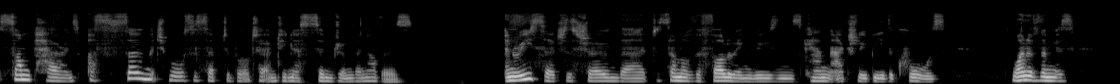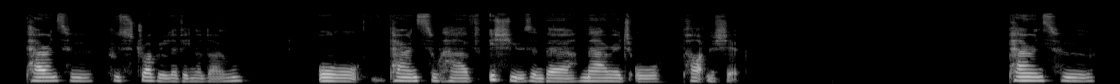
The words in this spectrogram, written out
some parents are so much more susceptible to empty nest syndrome than others. And research has shown that some of the following reasons can actually be the cause. One of them is parents who, who struggle living alone, or parents who have issues in their marriage or partnership, parents who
